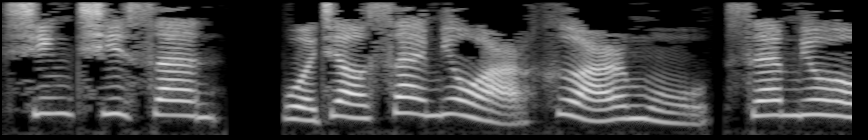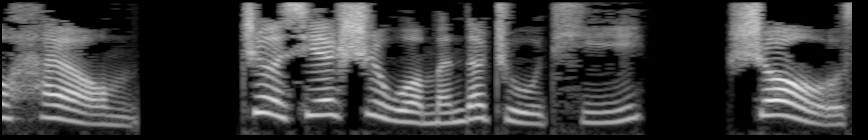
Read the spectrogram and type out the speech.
星期三。我叫塞缪尔·赫尔姆 （Samuel Helm）。这些是我们的主题：shows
